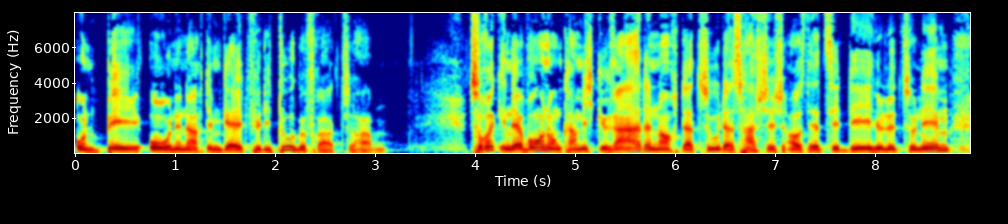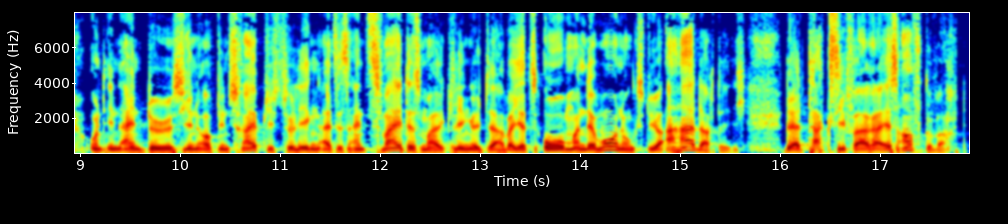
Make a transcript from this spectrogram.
und B ohne nach dem Geld für die Tour gefragt zu haben. Zurück in der Wohnung kam ich gerade noch dazu, das Haschisch aus der CD-Hülle zu nehmen und in ein Döschen auf den Schreibtisch zu legen, als es ein zweites Mal klingelte, aber jetzt oben an der Wohnungstür. Aha, dachte ich, der Taxifahrer ist aufgewacht.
